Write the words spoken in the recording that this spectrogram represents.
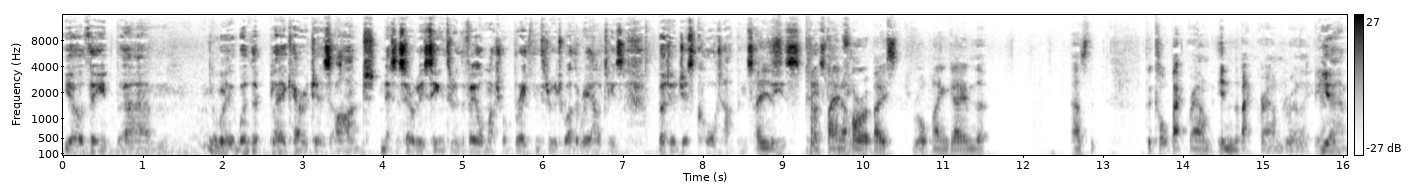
you know the um, where, where the player characters aren't necessarily seeing through the veil much or breaking through to other realities, but are just caught up in some of these kind of these playing a horror-based role-playing game that has the the Kult background in the background, really? Yeah,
